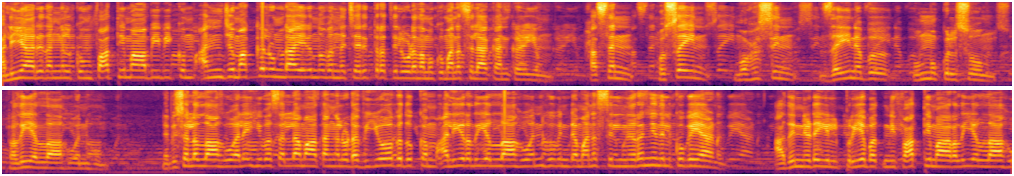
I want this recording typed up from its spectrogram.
അലിയാര് തങ്ങൾക്കും ഫാത്തിമ ബീവിക്കും അഞ്ച് മക്കളുണ്ടായിരുന്നുവെന്ന് ചരിത്രത്തിലൂടെ നമുക്ക് മനസ്സിലാക്കാൻ കഴിയും. ഹസൻ ഹുസൈൻ മൊഹസിൻ സൈനബ് ഉമ്മുക്കുൽസൂം റളിയല്ലാഹു അൻഹും. നബി സല്ലല്ലാഹു അലൈഹി വസല്ലമ തങ്ങളുടെ വിയോഗ ദുഃഖം അലി റളിയല്ലാഹു അൻഹുവിന്റെ മനസ്സിൽ നിറഞ്ഞു നിൽക്കുകയാണ്. അതിനിടയിൽ പ്രിയപത്നി ഫാത്തിമ റളിയല്ലാഹു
